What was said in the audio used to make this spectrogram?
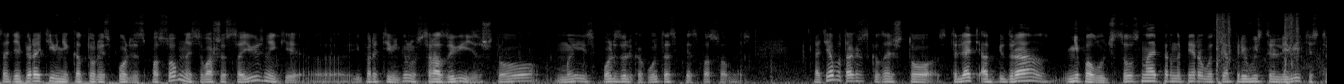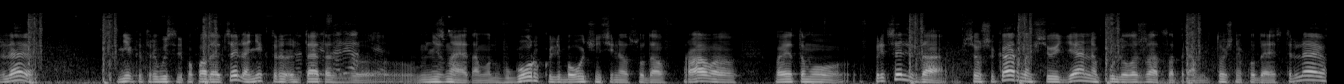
Кстати, оперативник, который использует способность, ваши союзники э, и противники ну, сразу видят, что мы использовали какую-то спецспособность. Хотел бы также сказать, что стрелять от бедра не получится у снайпера. Например, вот я при выстреле, видите, стреляю. Некоторые выстрелы попадают в цель, а некоторые летают аж, э, не знаю, там вот в горку, либо очень сильно сюда вправо. Поэтому в прицеле, да, все шикарно, все идеально, пули ложатся прям точно куда я стреляю.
